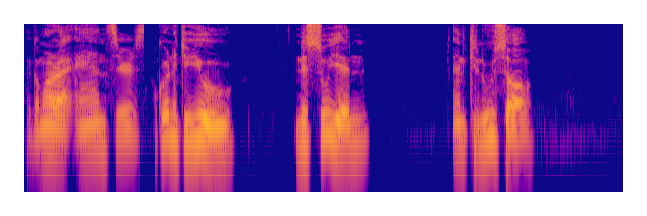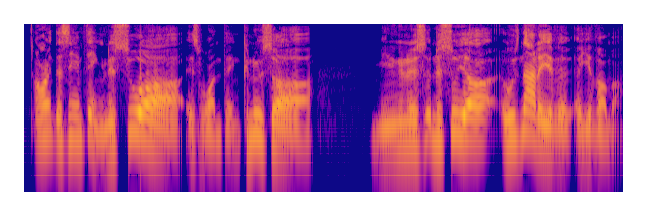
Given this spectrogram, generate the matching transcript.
The Gemara answers, according to you, Nisuyin and Kenusa aren't the same thing. Nisua is one thing. Kenusa, meaning Nisuya, who's not a, a Yavama.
